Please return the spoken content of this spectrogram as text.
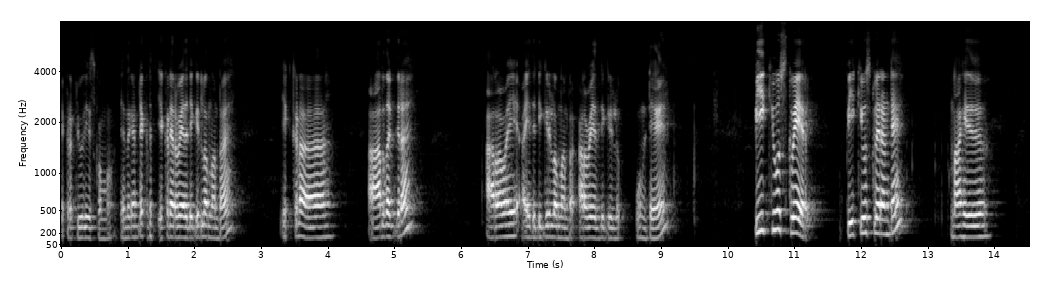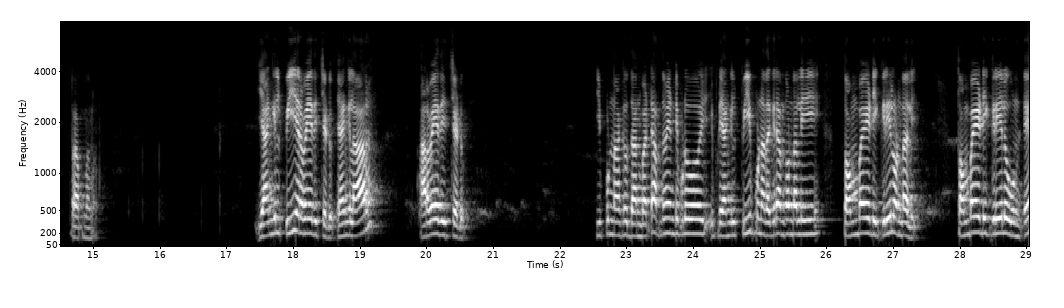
ఇక్కడ క్యూ తీసుకుందాం. ఎందుకంటే ఇక్కడ ఇక్కడ ఇరవై ఐదు డిగ్రీలు ఉందంట. ఇక్కడ ఆర్ దగ్గర అరవై ఐదు డిగ్రీలు ఉందంట. అరవై ఐదు డిగ్రీలు ఉంటే పీక్యూ స్క్వేర్. పీక్యూ స్క్వేర్ అంటే నాకు ఇది యాంగిల్ పి ఇరవై ఐదు ఇచ్చాడు. యాంగిల్ ఆర్ అరవై ఐదు ఇచ్చాడు. ఇప్పుడు నాకు దాన్ని బట్టి అర్థం ఏంటి? ఇప్పుడు ఇప్పుడు యాంగిల్ పి ఇప్పుడు నా దగ్గర ఎంత ఉండాలి? తొంభై డిగ్రీలు ఉండాలి. తొంభై డిగ్రీలు ఉంటే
